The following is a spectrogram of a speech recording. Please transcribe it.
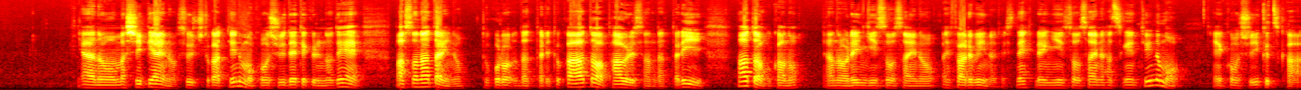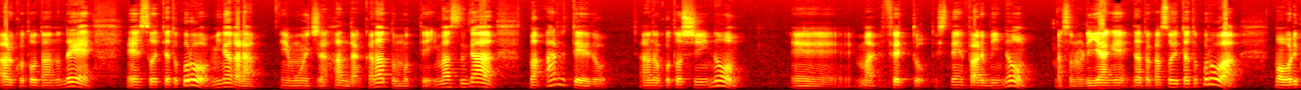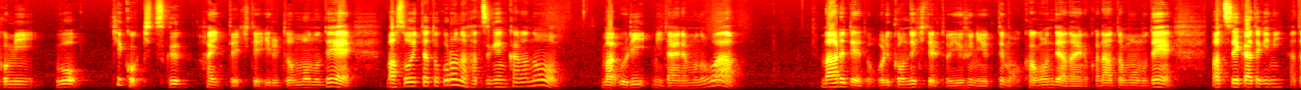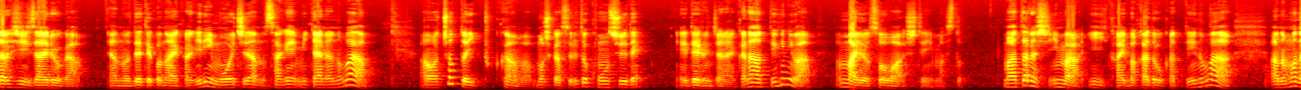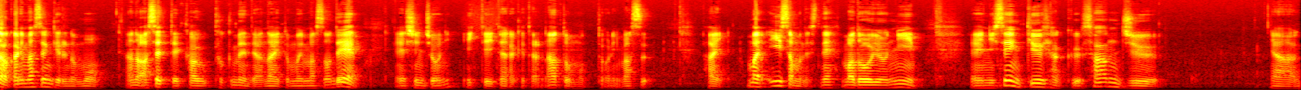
あの、まあ、CPI の数値とかっていうのも今週出てくるので、まあ、そのあたりのところだったりとか、あとはパウルさんだったり、あ、とは他の、あの、連銀総裁の、FRB のですね、連銀総裁の発言っていうのも、え今週いくつかあることなので、えそういったところを見ながら、えもう一度判断かなと思っていますが、まあ、ある程度、あの、今年の、えー、まあ、フェットですね、FRB の、まあ、その利上げだとかそういったところは、まあ、織り込みを結構きつく入ってきていると思うので、まあ、そういったところの発言からの、まあ、売りみたいなものは、まあ、ある程度織り込んできているというふうに言っても過言ではないのかなと思うので、まあ、追加的に新しい材料があの出てこない限りもう一段の下げみたいなのはあのちょっと一服感はもしかすると今週で出るんじゃないかなっていうふうには、まあ、予想はしていますと。まあ、ただし今いい買い場かどうかっていうのはあのまだ分かりませんけれどもあの焦って買う局面ではないと思いますので、えー、慎重にいっていただけたらなと思っております。はい。まあ、イーサもですね、まあ、同様に、えー、2930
